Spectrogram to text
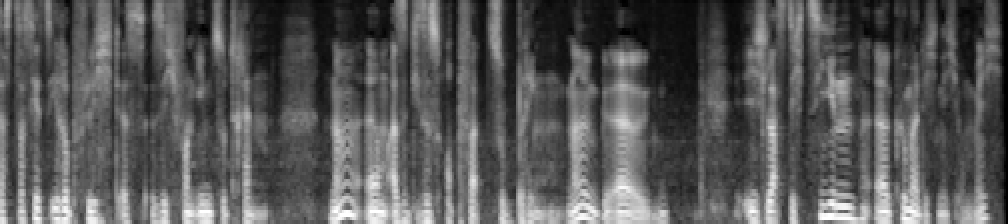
dass das jetzt ihre Pflicht ist, sich von ihm zu trennen. Ne? Ähm, also dieses Opfer zu bringen. Ne? Ich lass dich ziehen, äh, kümmere dich nicht um mich.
